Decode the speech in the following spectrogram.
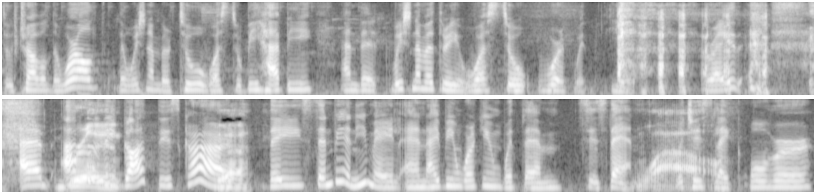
to travel the world. The wish number two was to be happy, and the wish number three was to work with you, right? and Brilliant. after they got this card, yeah. they sent me an email, and I've been working with them since then. Wow! Which is like over,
